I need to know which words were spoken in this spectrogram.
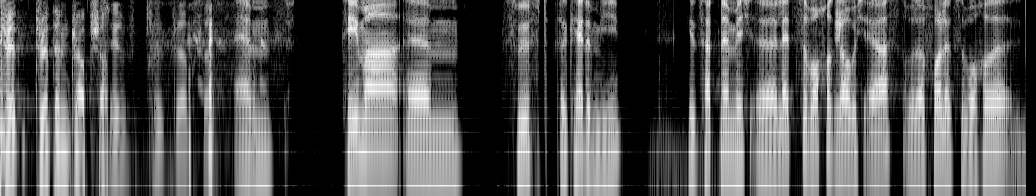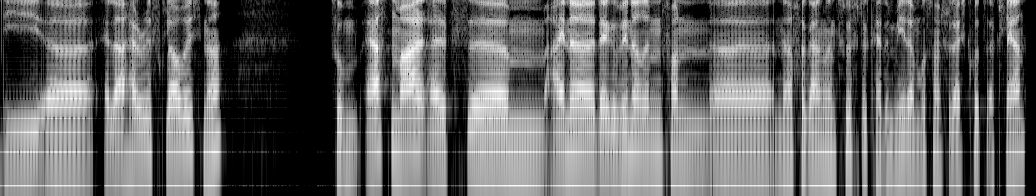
Drip, Drip im Dropshop. Drip, Drip Dropshop. ähm, Thema ähm, Swift Academy. Jetzt hat nämlich äh, letzte Woche, glaube ich, erst oder vorletzte Woche die äh, Ella Harris, glaube ich, ne? Zum ersten Mal als ähm, eine der Gewinnerinnen von äh, einer vergangenen Swift Academy, da muss man vielleicht kurz erklären.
